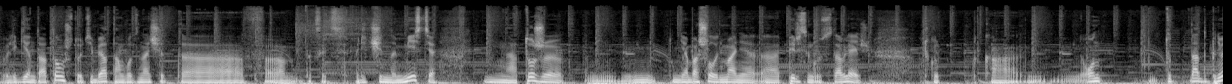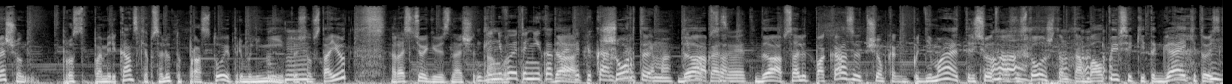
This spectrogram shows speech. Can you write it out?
в легенду о том, что у тебя там вот, значит, э, в, так сказать, причинном месте э, тоже не обошел внимание э, пирсинговую составляющую. Он тут надо понимать, что он просто по-американски абсолютно простой и прямолинейный. Угу. То есть он встает, расстегивает, значит... Для него вот, это не какая-то да, пикантная шорты, тема. Да, показывает. Абсо- да, абсолютно показывает, причем как бы поднимает, трясет в разные стороны, что там, там болты все, какие-то гайки, то есть...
